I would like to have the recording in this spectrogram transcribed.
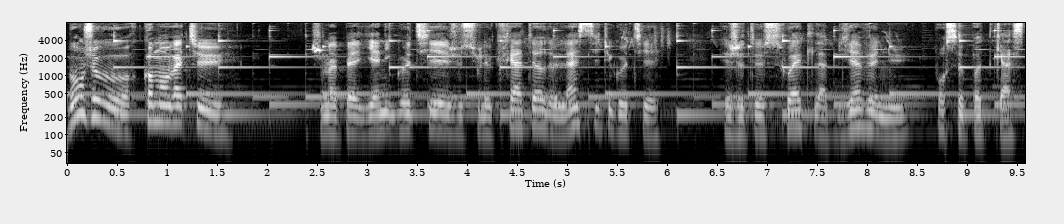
Bonjour, comment vas-tu? Je m'appelle Yannick Gauthier, je suis le créateur de l'Institut Gauthier et je te souhaite la bienvenue pour ce podcast.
